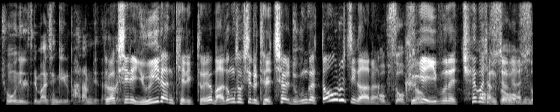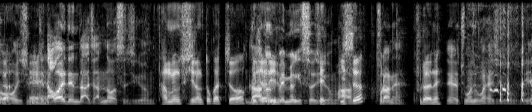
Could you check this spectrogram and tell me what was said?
좋은 일들이 많이 생기길 바랍니다. 확실히 유일한 캐릭터예요. 마동석 씨를 대체할 누군가 떠오르지가 않아. 없어, 없어. 그게 이분의 최고 없어, 장점이 없어. 아닌가. 지금 예. 나와야 되는데 아직 안 나왔어 지금. 박명수 씨랑 똑같죠. 그 나는 몇 명 있어 지금. 대- 있어요? 아, 불안해. 불안해. 예, 조마조마해 지금. 예.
